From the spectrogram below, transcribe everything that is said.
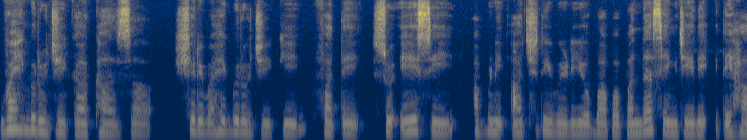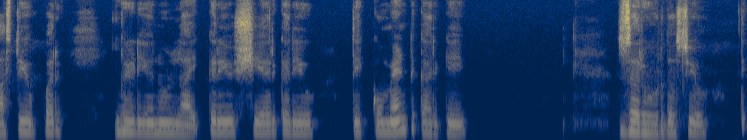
ਵਾਹਿਗੁਰੂ ਜੀ ਕਾ ਖਾਲਸਾ ਸ਼੍ਰੀ ਵਾਹਿਗੁਰੂ ਜੀ ਕੀ ਫਤਿਹ। ਸੋ ਇਹ ਸੀ ਆਪਣੀ ਅੱਜ ਦੀ ਵੀਡੀਓ। ਬਾਬਾ ਬੰਦਾ ਸਿੰਘ ਜੀ ਦੇ ਇਤਿਹਾਸ ਦੇ ਉੱਪਰ ਵੀਡੀਓ ਨੂੰ ਲਾਈਕ ਕਰਿਓ ਸ਼ੇਅਰ ਕਰਿਓ ਤੇ ਕਮੈਂਟ ਕਰਕੇ ਜ਼ਰੂਰ ਦੱਸਿਓ। ਤੇ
